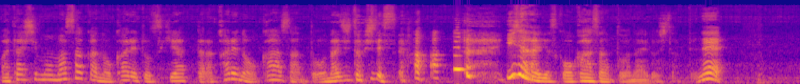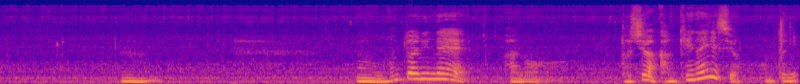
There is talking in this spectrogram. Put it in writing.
私もまさかの彼と付き合ったら彼のお母さんと同じ年です。いいじゃないですかお母さんと同い年だってね。うん。もう本当にねあの年は関係ないですよ本当に。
